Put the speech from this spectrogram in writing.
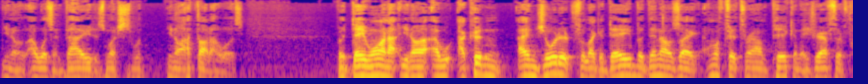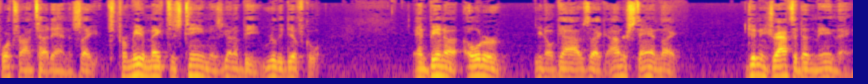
you know, I wasn't valued as much as what you know I thought I was. But day one, I, you know, I, I couldn't. I enjoyed it for like a day, but then I was like, I'm a fifth round pick, and they drafted a fourth round tight end. It's like for me to make this team is going to be really difficult. And being an older, you know, guy, I was like, I understand like getting drafted doesn't mean anything.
